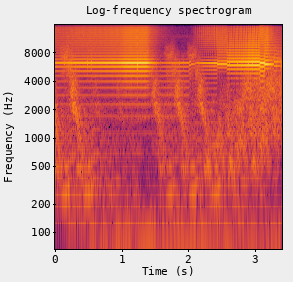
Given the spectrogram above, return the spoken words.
球球球球球球。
